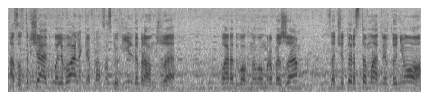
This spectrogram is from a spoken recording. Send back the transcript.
А зустрічають болівальники. Франциско Гільдебранд вже перед вогневим рубежем. За 400 метрів до нього.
